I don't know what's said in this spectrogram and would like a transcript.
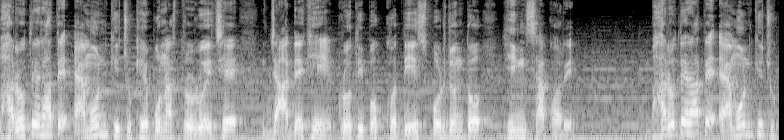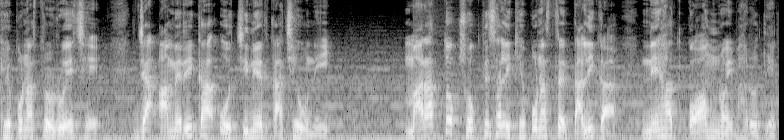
ভারতের হাতে এমন কিছু ক্ষেপণাস্ত্র রয়েছে যা দেখে প্রতিপক্ষ দেশ পর্যন্ত হিংসা করে। ভারতের হাতে এমন কিছু ক্ষেপণাস্ত্র রয়েছে যা আমেরিকা ও চীনের কাছেও নেই। মারাত্মক শক্তিশালী ক্ষেপণাস্ত্রের তালিকা নেহাত কম নয় ভারতের।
